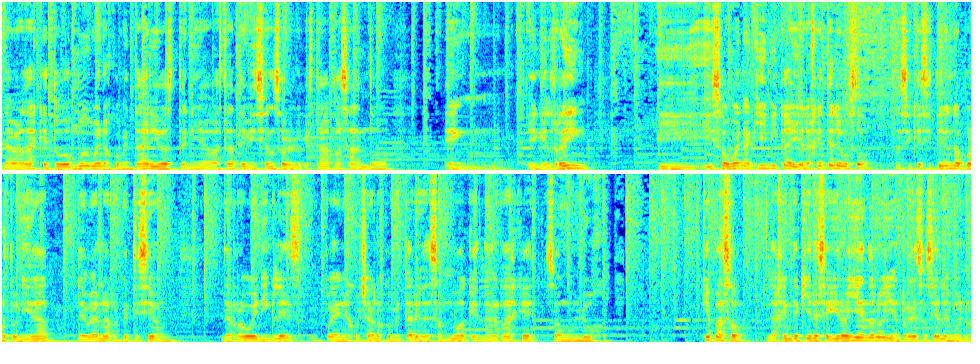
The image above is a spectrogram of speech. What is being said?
La verdad es que tuvo muy buenos comentarios, tenía bastante visión sobre lo que estaba pasando en, en el ring y hizo buena química y a la gente le gustó. Así que si tienen la oportunidad de ver la repetición de Raw en inglés, pueden escuchar los comentarios de Samoa que la verdad es que son un lujo. ¿Qué pasó? La gente quiere seguir oyéndolo y en redes sociales, bueno,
